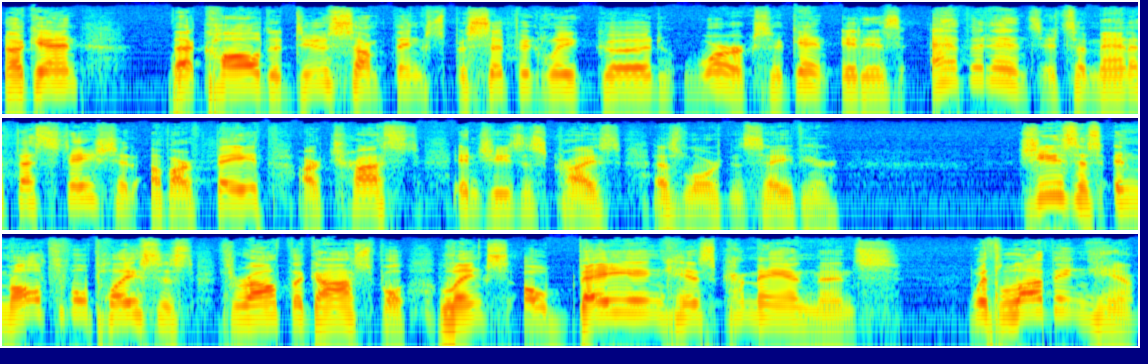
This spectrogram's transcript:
Now, again, that call to do something specifically good works. Again, it is evidence, it's a manifestation of our faith, our trust in Jesus Christ as Lord and Savior. Jesus, in multiple places throughout the gospel, links obeying his commandments with loving him.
